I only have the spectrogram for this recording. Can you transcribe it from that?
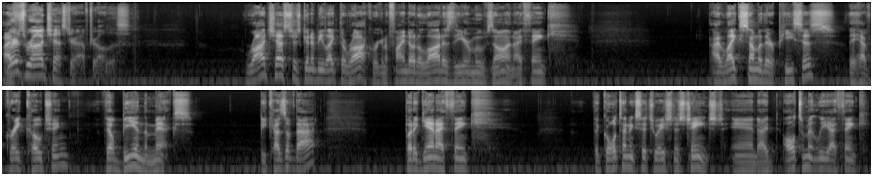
where's Rochester after all this? Rochester's going to be like the Rock. We're going to find out a lot as the year moves on. I think I like some of their pieces. They have great coaching. They'll be in the mix because of that. But again, I think the goaltending situation has changed, and I ultimately I think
